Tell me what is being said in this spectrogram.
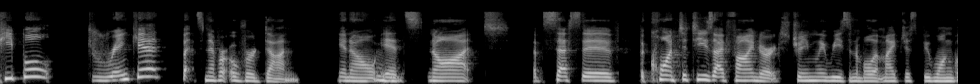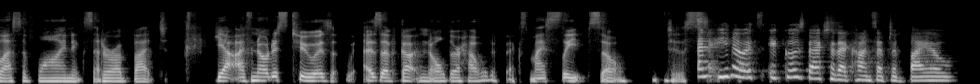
people drink it, but it's never overdone. You know, mm-hmm. it's not obsessive. The quantities I find are extremely reasonable. It might just be one glass of wine, etc. But yeah, I've noticed too as as I've gotten older how it affects my sleep. So just and you know, it's it goes back to that concept of bio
